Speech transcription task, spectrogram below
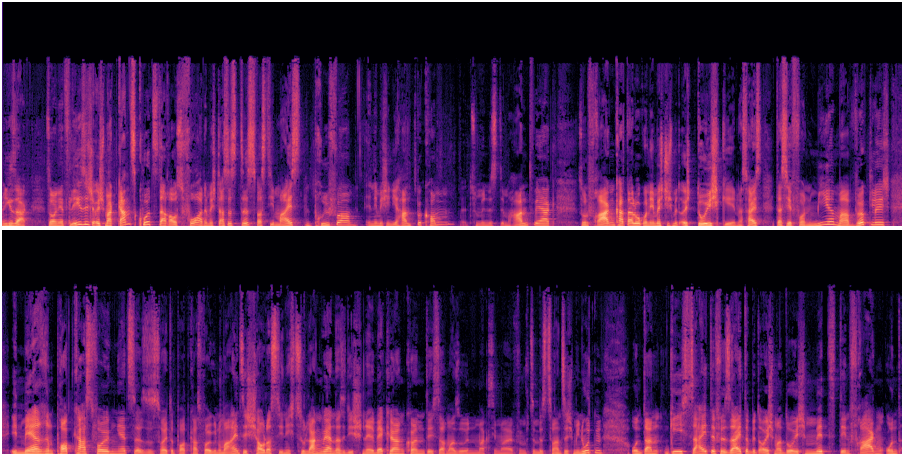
Wie gesagt, so und jetzt lese ich euch mal ganz kurz daraus vor, nämlich das ist das, was die meisten Prüfer nämlich in die Hand bekommen, zumindest im Handwerk, so ein Fragenkatalog und den möchte ich mit euch durchgehen. Das heißt, dass ihr von mir mal wirklich in mehreren Podcast-Folgen jetzt, das ist heute Podcast-Folge Nummer 1, ich schaue, dass die nicht zu lang werden, dass ihr die schnell weghören könnt, ich sag mal so in maximal 15 bis 20 Minuten und dann gehe ich Seite für Seite mit euch mal durch mit den Fragen und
